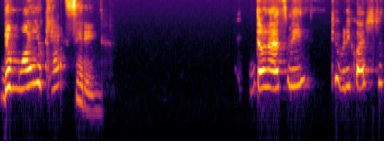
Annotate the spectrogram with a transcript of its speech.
then why are you cat sitting? Don't ask me. Too many questions.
